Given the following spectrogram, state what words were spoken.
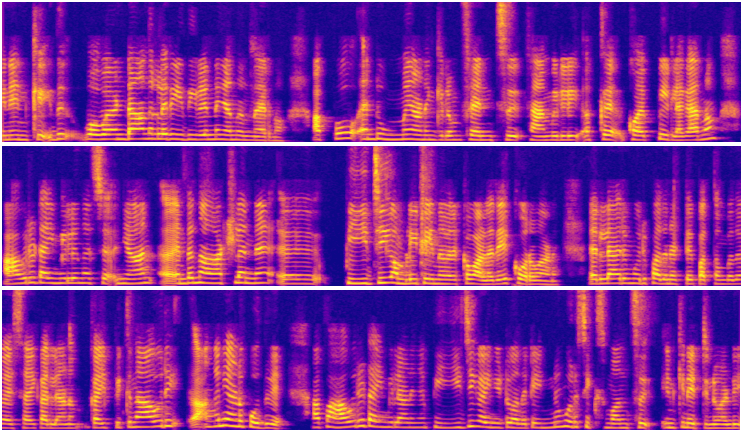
ഇനി എനിക്ക് ഇത് വേണ്ട എന്നുള്ള രീതിയിൽ തന്നെ ഞാൻ നിന്നായിരുന്നു. അപ്പോൾ എന്റെ ഉമ്മയാണെങ്കിലും ഫ്രണ്ട്സ് ഫാമിലി ഒക്കെ കുഴപ്പമില്ല. കാരണം ആ ഒരു ടൈമിൽ എന്ന് വെച്ചാൽ ഞാൻ എന്റെ നാട്ടിൽ തന്നെ പി ജി കംപ്ലീറ്റ് ചെയ്യുന്നവരൊക്കെ വളരെ കുറവാണ്. എല്ലാവരും ഒരു പതിനെട്ട് പത്തൊമ്പത് വയസ്സായി കല്യാണം കഴിപ്പിക്കുന്ന ആ ഒരു അങ്ങനെയാണ് പൊതുവെ. അപ്പൊ ആ ഒരു ടൈമിലാണ് ഞാൻ പി ജി കഴിഞ്ഞിട്ട് വന്നിട്ട് ഇന്നും ഒരു സിക്സ് മന്ത്സ് എനിക്ക് നെറ്റിന് വേണ്ടി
